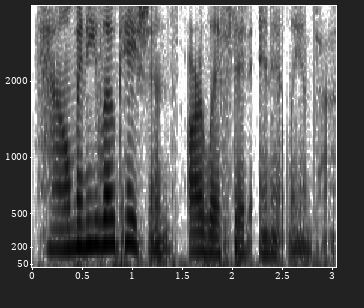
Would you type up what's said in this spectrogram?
how many locations are listed in Atlanta.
